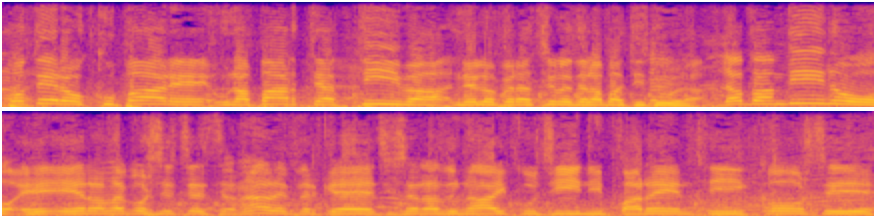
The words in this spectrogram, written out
poter occupare una parte attiva nell'operazione della battitura? Da bambino era una cosa eccezionale perché ci si radunava i cugini, i parenti, cose,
